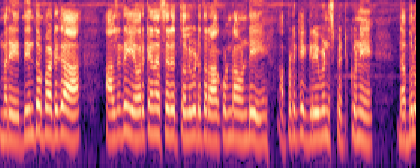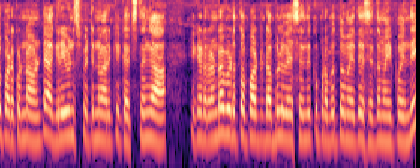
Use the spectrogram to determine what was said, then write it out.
మరి దీంతో పాటుగా ఆల్రెడీ ఎవరికైనా సరే తొలి విడత రాకుండా ఉండి అప్పటికే గ్రీవెన్స్ పెట్టుకుని డబ్బులు పడకుండా ఉంటే ఆ గ్రీవెన్స్ పెట్టిన వారికి ఖచ్చితంగా ఇక్కడ రెండో విడతతో పాటు డబ్బులు వేసేందుకు ప్రభుత్వం అయితే సిద్ధమైపోయింది.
